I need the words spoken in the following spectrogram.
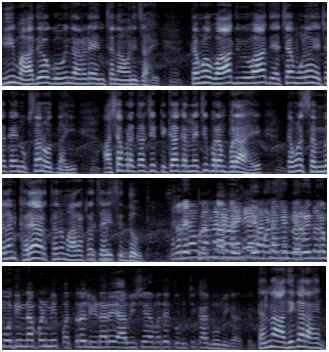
ही महादेव गोविंद रानडे यांच्या नावानेच आहे. त्यामुळे वादविवाद याच्यामुळं याच्यात काही नुकसान होत नाही. अशा प्रकारची टीका करण्याची परंपरा आहे. त्यामुळे संमेलन खऱ्या अर्थानं महाराष्ट्राचं हे सिद्ध होतं. सर एक प्रश्न आता आहे. ते म्हणाले नरेंद्र मोदींना पण मी पत्र लिहिणार आहे या विषयामध्ये. तुमची काय भूमिका असेल? त्यांना अधिकार आहे ना.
